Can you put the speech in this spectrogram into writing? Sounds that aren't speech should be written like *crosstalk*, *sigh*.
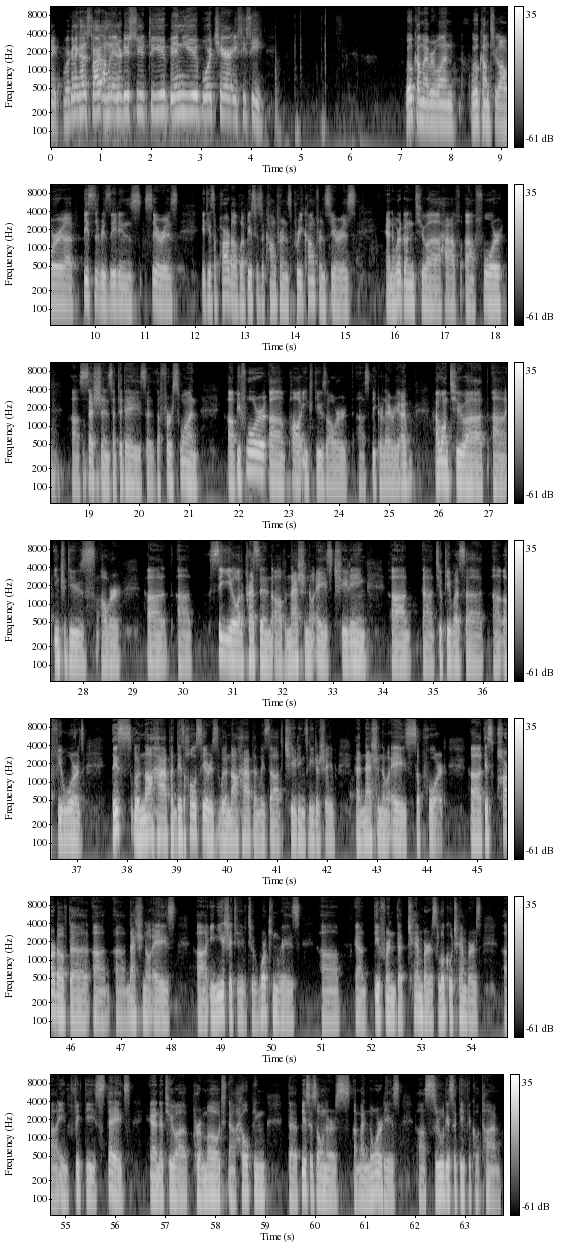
right, we're gonna go ahead and start. I'm gonna introduce you to you, Ben Yu, Board Chair, ACC. Welcome everyone. Welcome to our uh, Business Resilience series. It is a part of a business conference, pre-conference series. And we're going to uh, have uh, four uh, sessions and today is uh, the first one. Uh, before Paul introduce our speaker, Larry, I, I want to introduce our Uh, uh, CEO or the president of National ACE, Chiling, uh, uh, to give us a few words. This will not happen. This whole series will not happen without Chiling's leadership and National ACE support. this part of the National ACE initiative to working with different chambers, local chambers in 50 states, and to uh, promote uh, helping the business owners, uh, minorities uh, through this difficult time.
